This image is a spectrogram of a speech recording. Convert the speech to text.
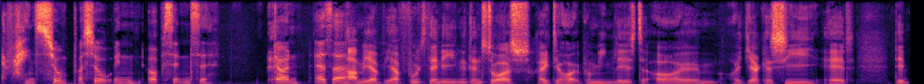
jeg var helt sump og så en opsendelse. Done. Altså. Jamen, jeg, jeg er fuldstændig enig. Den står også rigtig højt på min liste, og, øhm, og jeg kan sige, at det,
